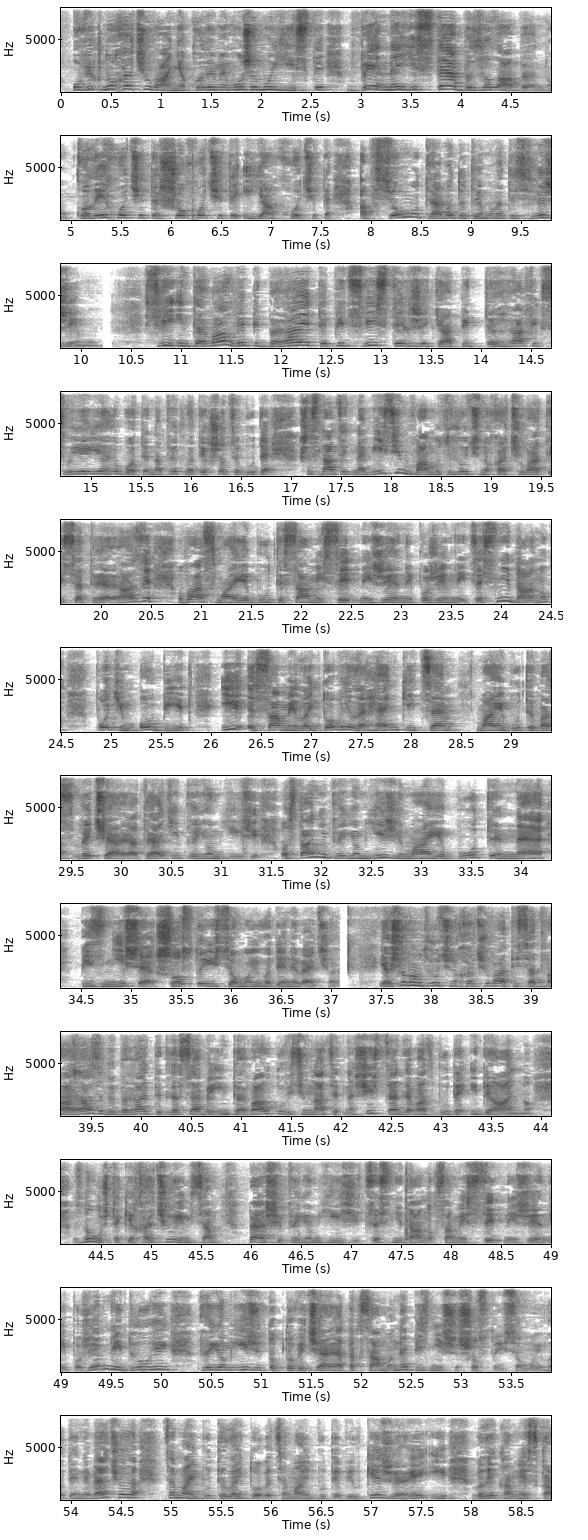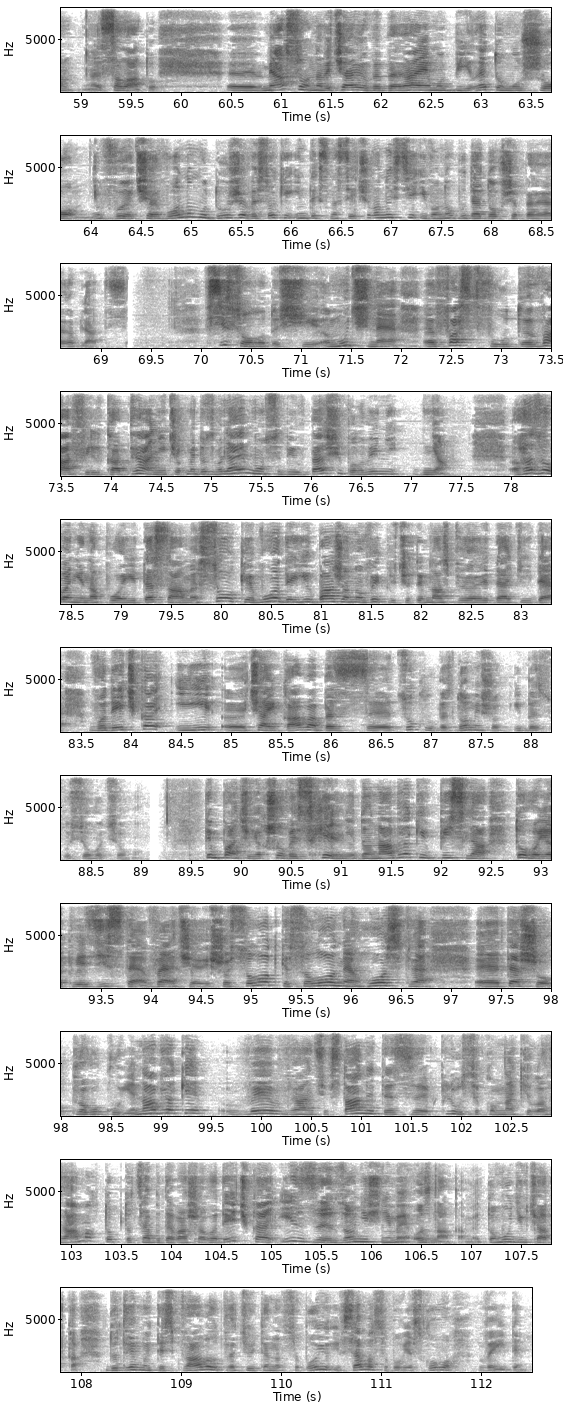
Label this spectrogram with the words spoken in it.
У вікно харчування, коли ми можемо їсти, ви не їсте безалаберно, коли хочете, що хочете і як хочете. А всьому треба дотримуватись режиму. Свій інтервал ви підбираєте під свій стиль життя, під графік своєї роботи. Наприклад, якщо це буде 16 на 8, вам зручно харчуватися три рази. У вас має бути самий ситний, жирний, поживний це сніданок, потім обід, і самий лайтовий, легенький це має бути у вас вечеря, третій прийом їжі. Останній прийом їжі має бути не пізніше 6-7 години вечора. Якщо вам зручно харчуватися два рази, вибирайте для себе інтервалку 18 на 6, це для вас буде ідеально. Знову ж таки, харчуємося. Перший прийом їжі це сніданок, самий ситний, жирний, поживний. Другий прийом їжі, тобто вечеря так само не пізніше 6-7 години вечора. Це має бути лайтове, це мають бути білки, жири і велика миска е, салату. Е, М'ясо на вечерю вибираємо біле, тому що в червоному дуже високий індекс насичуваності і воно буде довше перероблятися. Всі солодощі, мучне, е, фастфуд, вафілька, пряничок ми дозволяємо собі в першій половині дня. Газовані напої, те саме, соки, води, їх бажано виключити. В нас в пріоритеті йде водичка і е, чай, кава без цукру, без домішок і без усього цього. Тим паче, якщо ви схильні до набраків, після того, як ви з'їсте ввечері щось солодке, солоне, гостре, е, те, що провокує набраки, ви вранці встанете з плюсиком на кілограмах, тобто це буде ваша водичка із зовнішніми ознаками. Тому, дівчатка, дотримуйтесь правил, працюйте над собою і все у вас обов'язково вийде.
